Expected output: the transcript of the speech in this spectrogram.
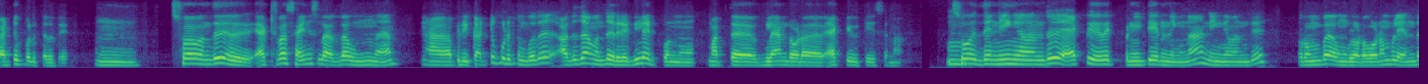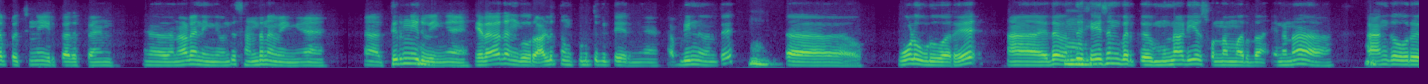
கட்டுப்படுத்துறது. ஸோ வந்து ஆக்சுவலாக சயின்ஸில் அதுதான் உண்மை. அப்படி கட்டுப்படுத்தும் போது அதுதான் வந்து ரெகுலேட் பண்ணும் மற்ற கிளாண்டோட ஆக்டிவிட்டீஸ் எல்லாம். ஸோ இதை நீங்கள் வந்து ஆக்டிவேட் பண்ணிகிட்டே இருந்தீங்கன்னா நீங்கள் வந்து ரொம்ப உங்களோட உடம்புல எந்த பிரச்சனையும் இருக்காது ஃப்ரெண்ட் அதனால நீங்கள் வந்து சந்தனம் வைங்க திருநீர் வைங்க ஏதாவது அங்கே ஒரு அழுத்தம் கொடுத்துக்கிட்டே இருங்க அப்படின்னு வந்து ஓட விடுவாரு. ஆஹ் இதை வந்து ஹேசன்பர்க் முன்னாடியே சொன்ன மாதிரி தான் என்னன்னா அங்க ஒரு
